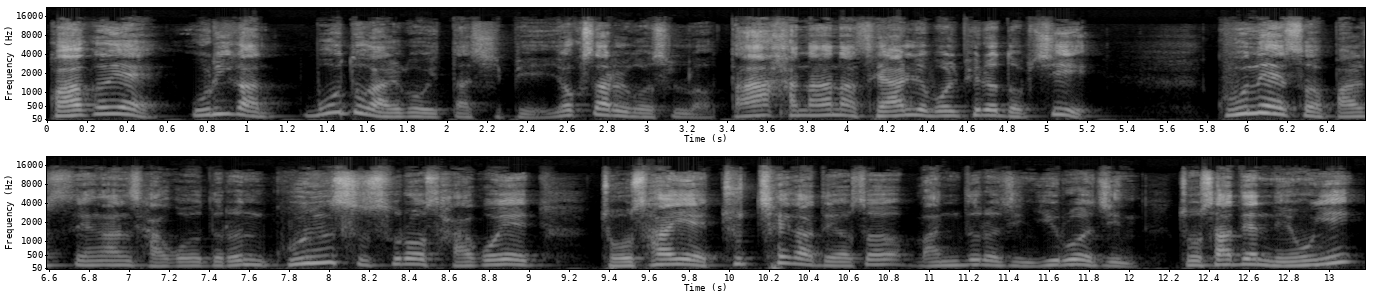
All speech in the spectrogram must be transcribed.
과거에 우리가 모두가 알고 있다시피 역사를 거슬러 다 하나하나 새알려 볼 필요도 없이 군에서 발생한 사고들은 군 스스로 사고의 조사의 주체가 되어서 만들어진 이루어진 조사된 내용이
